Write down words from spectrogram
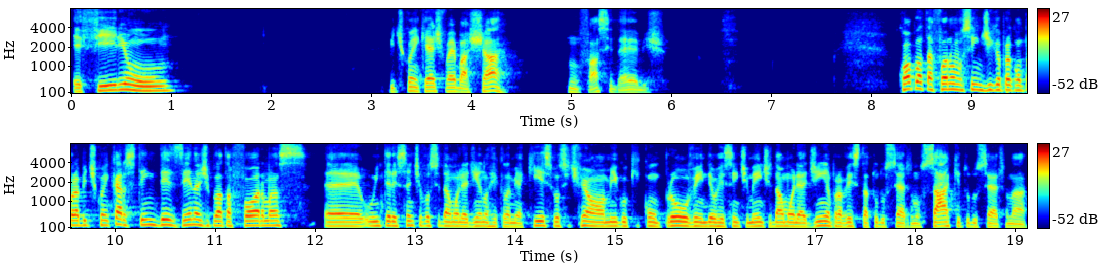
Ethereum. Bitcoin Cash vai baixar? Não faço ideia, bicho. Qual plataforma você indica para comprar Bitcoin? Cara, você tem dezenas de plataformas. É, o interessante é você dar uma olhadinha no Reclame Aqui. Se você tiver um amigo que comprou ou vendeu recentemente, dá uma olhadinha para ver se está tudo certo no saque, tudo certo na,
